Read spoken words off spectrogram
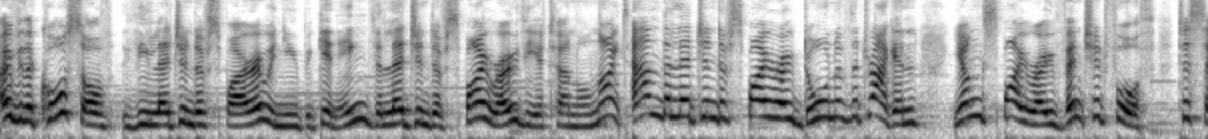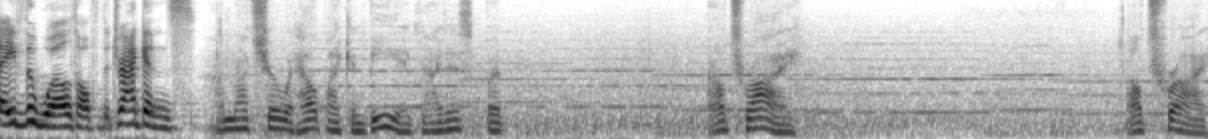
Over the course of The Legend of Spyro A New Beginning, The Legend of Spyro The Eternal Night, and The Legend of Spyro Dawn of the Dragon, young Spyro ventured forth to save the world of the dragons. I'm not sure what help I can be, Ignitus, but I'll try. I'll try.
